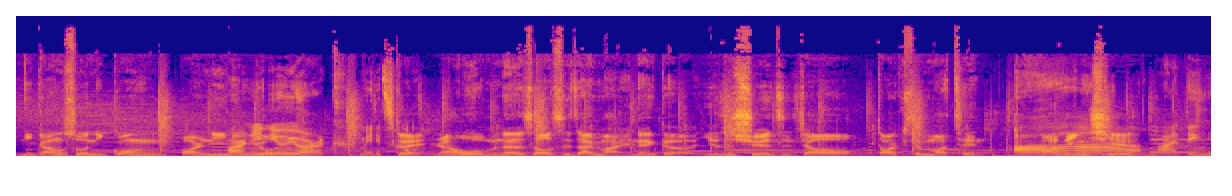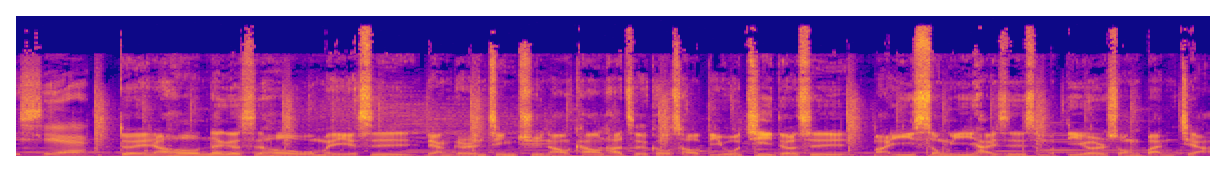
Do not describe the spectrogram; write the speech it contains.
你刚刚说你逛 Barney New York，没错。对，然后我们那个时候是在买那个也是靴子，叫 Dr. Martin 马丁鞋。马丁鞋。对，然后那个时候我们也是两个人进去，然后看到它折扣超低，我记得是买一送一还是什么第二双半价，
